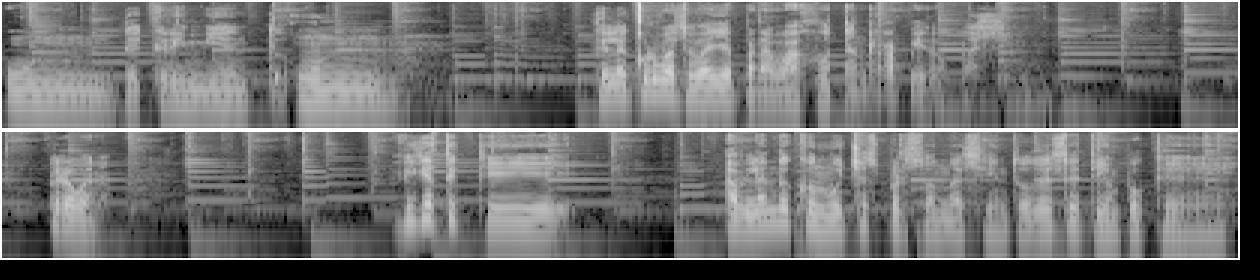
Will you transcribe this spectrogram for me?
un decremento, un que la curva se vaya para abajo tan rápido, pues. Pero bueno, fíjate que hablando con muchas personas y en todo este tiempo que,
